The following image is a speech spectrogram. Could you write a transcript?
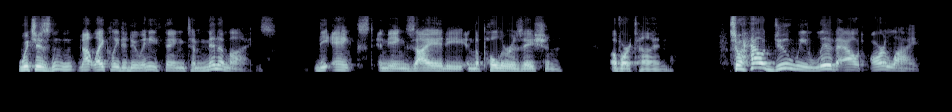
which is n- not likely to do anything to minimize the angst and the anxiety and the polarization of our time. So, how do we live out our life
